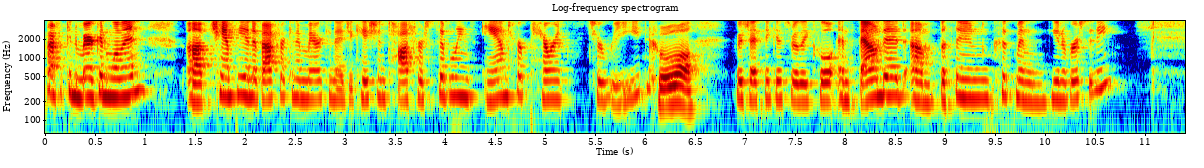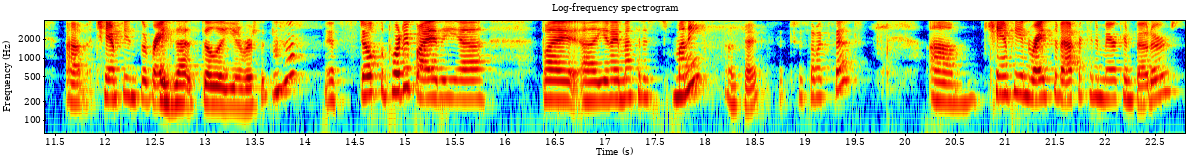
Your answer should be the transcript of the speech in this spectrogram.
African American woman, uh, champion of African American education, taught her siblings and her parents to read. Cool. which I think is really cool, and founded um, Bethune Cookman University. Um, champions the rights. Is that still a university? it's still supported by the uh, by uh, United Methodist money Okay. to some extent. Um, championed rights of African American voters,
